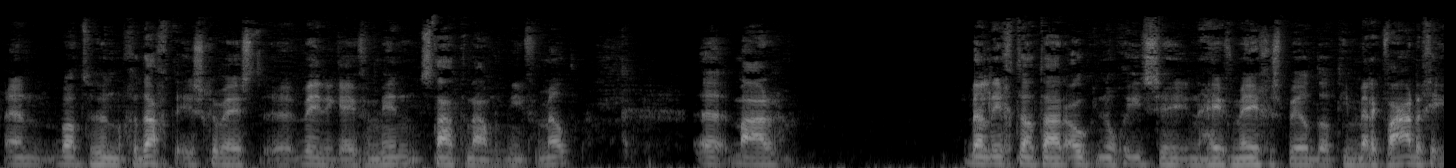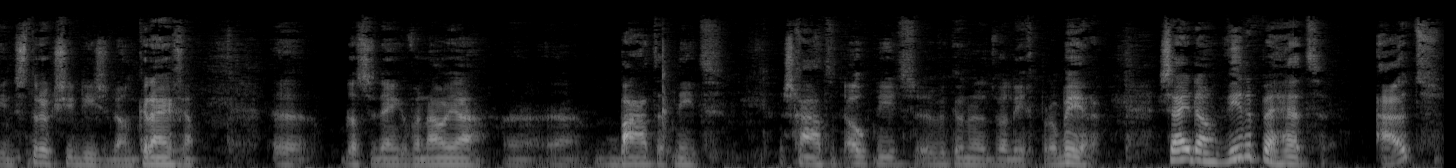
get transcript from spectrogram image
En wat hun gedachte is geweest, uh, weet ik even min. Staat er namelijk niet vermeld. Uh, maar wellicht dat daar ook nog iets in heeft meegespeeld. Dat die merkwaardige instructie die ze dan krijgen. Uh, dat ze denken van nou ja, baat het niet. Schaadt het ook niet. we kunnen het wellicht proberen. Zij dan wierpen het uit.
